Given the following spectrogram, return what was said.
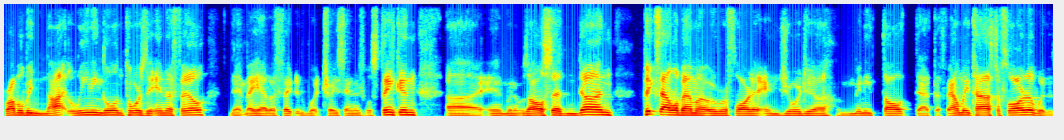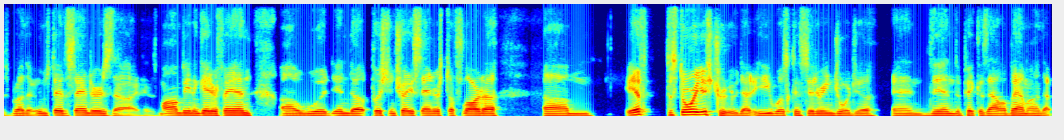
probably not leaning going towards the NFL that may have affected what Trey Sanders was thinking. Uh, and when it was all said and done, picks Alabama over Florida and Georgia. Many thought that the family ties to Florida with his brother Umstead Sanders uh, and his mom being a Gator fan uh, would end up pushing Trey Sanders to Florida. Um, if the story is true that he was considering Georgia and then the pick is Alabama. That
